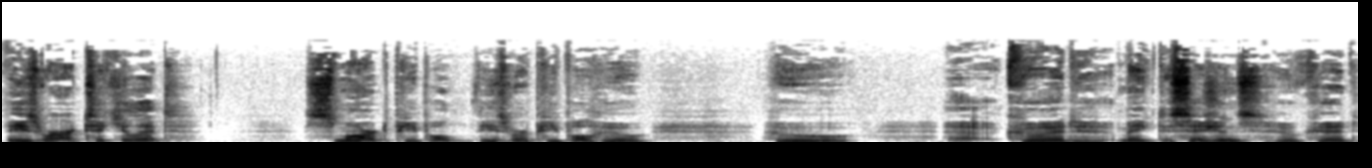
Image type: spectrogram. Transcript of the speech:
These were articulate, smart people. These were people who, who uh, could make decisions, who could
